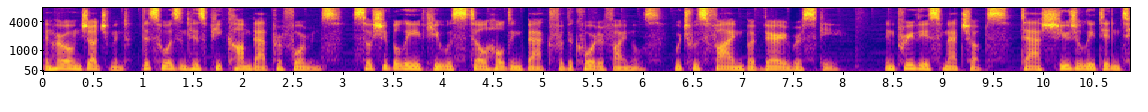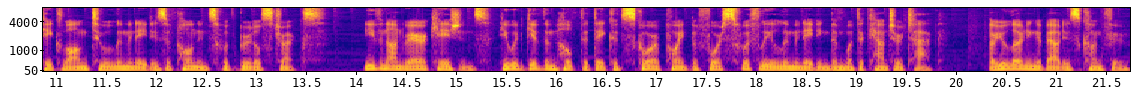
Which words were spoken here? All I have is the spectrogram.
In her own judgment, this wasn't his peak combat performance, so she believed he was still holding back for the quarterfinals, which was fine but very risky. In previous matchups, Dash usually didn't take long to eliminate his opponents with brutal strikes. Even on rare occasions, he would give them hope that they could score a point before swiftly eliminating them with a counterattack. Are you learning about his kung fu?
